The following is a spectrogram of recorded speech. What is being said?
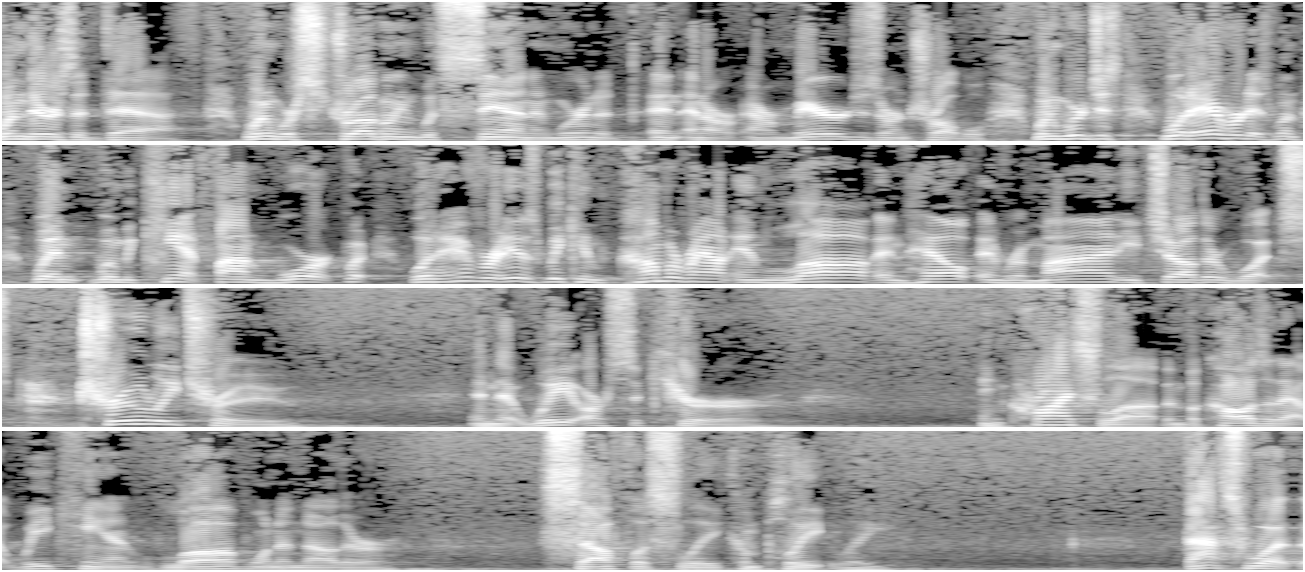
when there's a death, when we're struggling with sin and we're in a, and, and our, our marriages are in trouble, when we're just whatever it is, when when when we can't find work, but whatever it is, we can come around and love and help and remind each other what's truly true, and that we are secure in Christ's love, and because of that, we can love one another selflessly, completely. That's what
